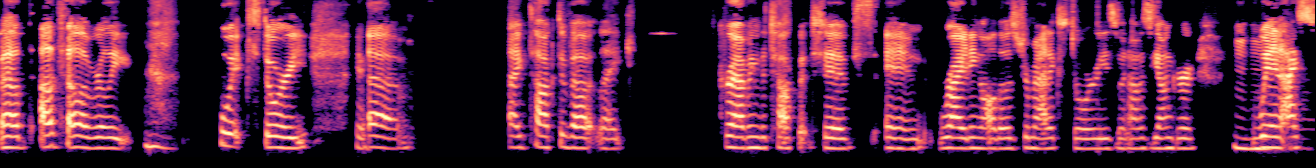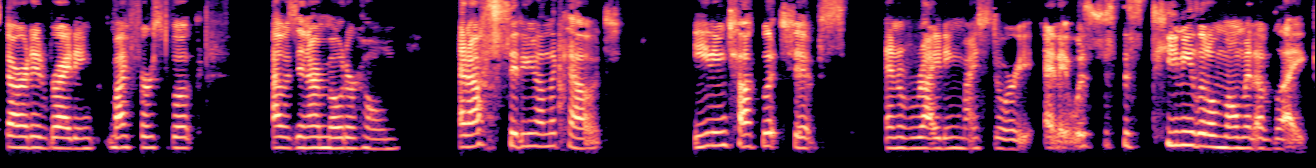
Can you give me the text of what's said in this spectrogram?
I'll I'll tell a really quick story. Sure. Um, I talked about like grabbing the chocolate chips and writing all those dramatic stories when I was younger. Mm-hmm. When I started writing my first book, I was in our motorhome and I was sitting on the couch eating chocolate chips and writing my story. And it was just this teeny little moment of like,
